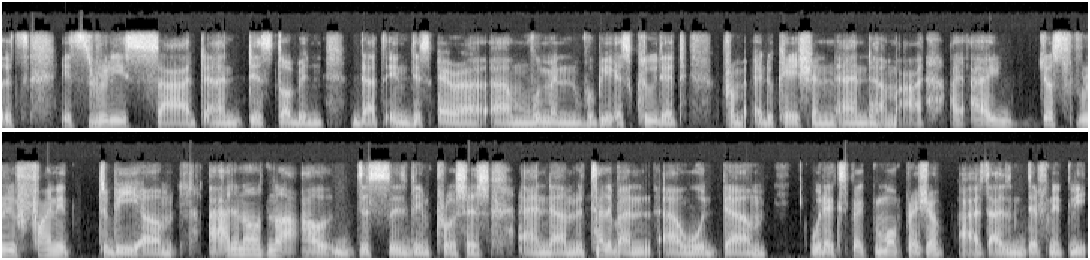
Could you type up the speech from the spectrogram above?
It's it's really sad and disturbing that in this era um, women will be excluded from education, and um, I, I I just really find it to be um, I, I, don't know, know how this is being processed. And um, the taliban uh, would um, would expect more pressure as, as definitely.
